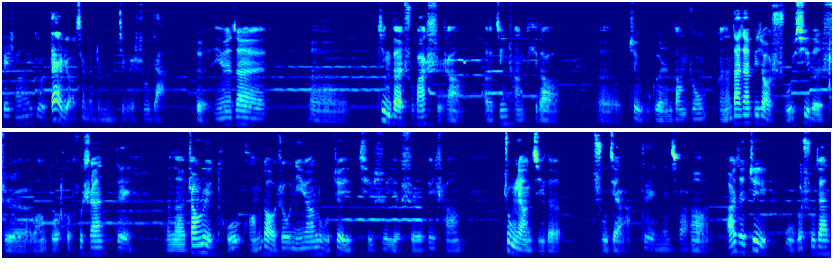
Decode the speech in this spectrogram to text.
非常有代表性的这么几位书家。对，因为在呃近代书法史上，呃经常提到呃这五个人当中，可能大家比较熟悉的是王铎和傅山。对。那张瑞图、黄道周、倪元禄，这其实也是非常重量级的书家。对，没错。啊，而且这五个书家，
